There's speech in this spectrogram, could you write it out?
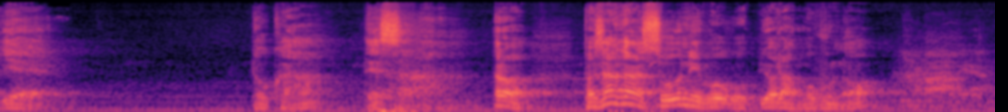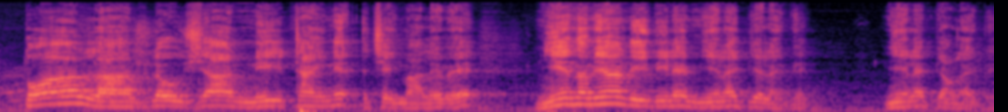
ပြဲဒုက္ခသစ္စာ အဲ့တော့ဗဇက်ကစိုးနေဖို့ကိုပြောတာမဟုတ်ဘူးနော်တွာလာလှုပ်ရှားနေထိုင်တဲ့အချိန်မှလည်းပဲမြင်သမျှတွေဒီလည်းမြင်လိုက်ပြက်လိုက်ပဲမြင်လိုက်ပြောက်လိုက်ပဲ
